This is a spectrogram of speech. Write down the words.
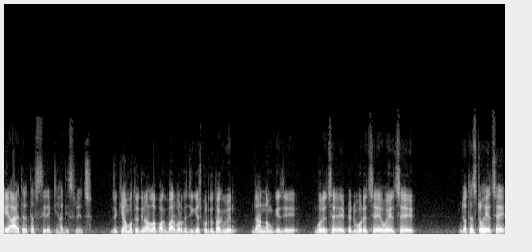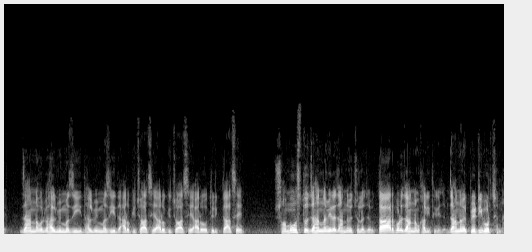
এই আয়তের তাফসির একটি হাদিস রয়েছে, যে কেয়ামতের দিন আল্লাহ পাক বারবার করে জিজ্ঞেস করতে থাকবেন, জাহান্নামকে যে ভরেছে, পেট ভরেছে, হয়েছে, যথেষ্ট হয়েছে? জাহান্নাম বলবে হালমি মজিদ হালমি মজিদ আরও কিছু আছে আরও কিছু আছে আরও অতিরিক্ত আছে। সমস্ত জাহান্নামীরা জাহান্নামে চলে যাবে। তারপরে জাহান্নাম খালি থেকে যাবে। জাহান্নামের পেটই ভরছে না।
